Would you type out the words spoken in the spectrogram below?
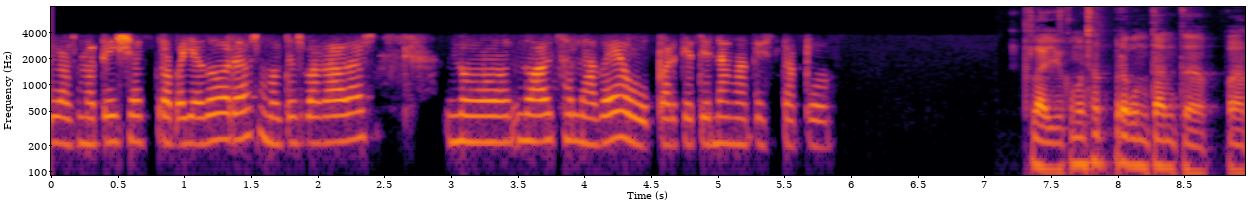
les mateixes treballadores moltes vegades no, no alcen la veu perquè tenen aquesta por. Clar, jo he començat preguntant-te per,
